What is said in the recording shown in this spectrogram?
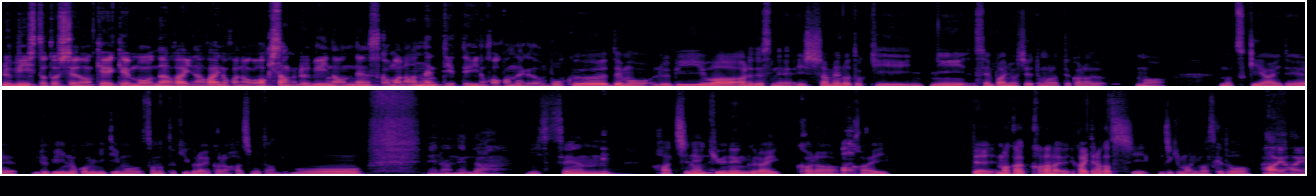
ルビーストとしての経験も長い長いのかな脇さんがルビー何年ですか？まあ何年って言っていいのか分かんないけど。ぼ僕でも Ruby はあれですね1社目の時に先輩に教えてもらってからまあの付き合いで Ruby のコミュニティもその時ぐらいから始めたんでもうえ何年だ？2008何年年？9年ぐらいからあ。書いてまあか書かない書いてなかったし時期もありますけど、はいはいはい。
